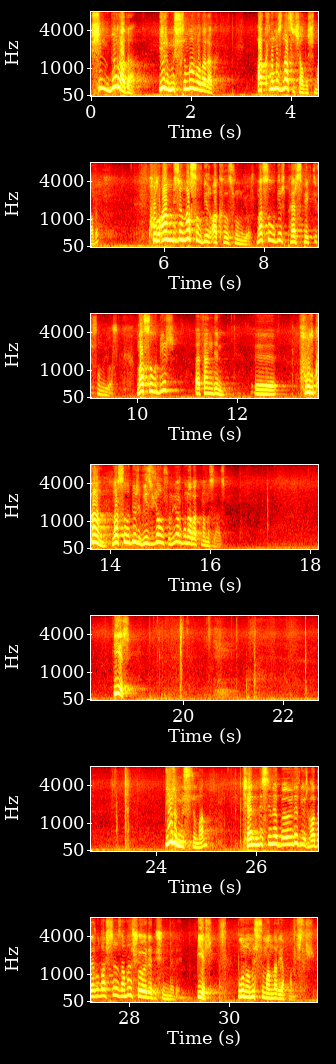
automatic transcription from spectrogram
Şimdi burada bir Müslüman olarak aklımız nasıl çalışmalı? Kur'an bize nasıl bir akıl sunuyor? Nasıl bir perspektif sunuyor? Nasıl bir efendim e, Furkan nasıl bir vizyon sunuyor buna bakmamız lazım. Bir, bir Müslüman kendisine böyle bir haber ulaştığı zaman şöyle düşünmeli. Bir, bunu Müslümanlar yapmamıştır.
